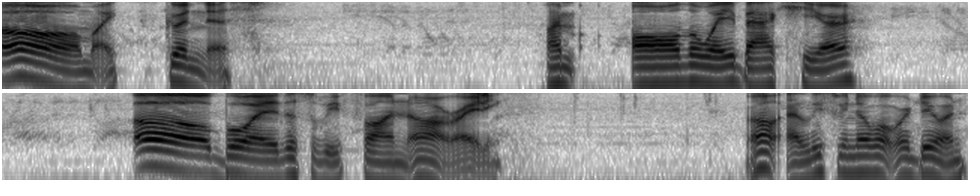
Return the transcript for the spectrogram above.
Oh my goodness. I'm all the way back here. Oh boy, this will be fun. Alrighty. Well, at least we know what we're doing.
